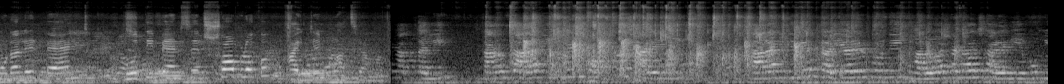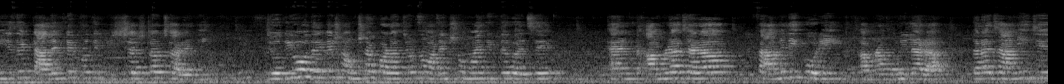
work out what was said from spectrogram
মোডালের প্যান্ট ধুতি প্যান্ট সেট সব রকম আইটেম আছে আমার। কারণ তারা নিজেদের স্বপ্ন ছাড়েনি। তারা নিজেদের ক্যারিয়ারের প্রতি ভালোবাসাটাও ছাড়েনি এবং নিজেদের ট্যালেন্টের প্রতি বিশ্বাসটাও ছাড়েনি। যদিও ওদেরকে সংসার করার জন্য অনেক সময় দিতে হয়েছে। অ্যান্ড আমরা যারা ফ্যামিলি করি, আমরা মহিলারা, তারা জানি যে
